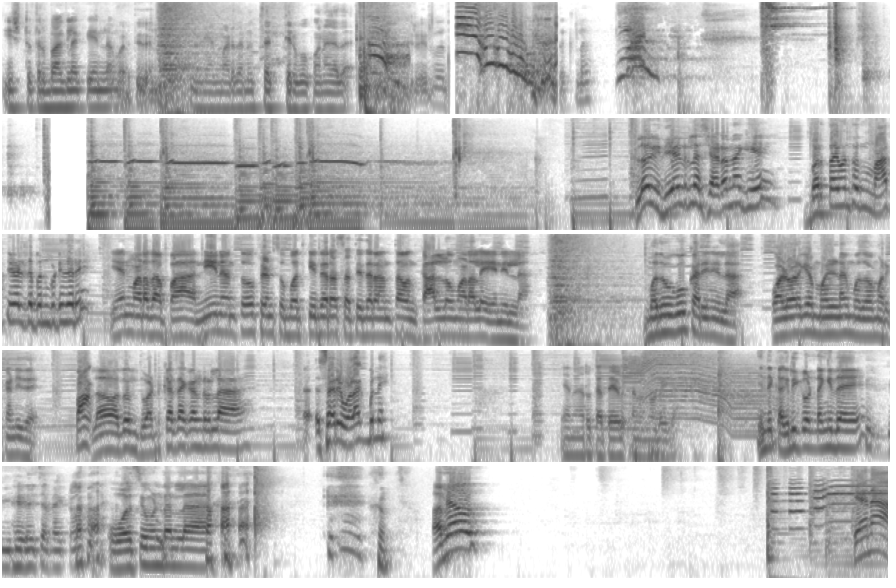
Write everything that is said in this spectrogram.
ಇಷ್ಟತ್ರ ಬಾಗ್ಲಕ್ಕೆ ಏನಿಲ್ಲ ಮಾಡ್ತಿದ್ದಾನೆ ಇನ್ನೇನ್ ಮಾಡ್ದನು ಚತ್ತಿರ್ಬೇಕು ಅನಗದ ಇದ್ರು ಇರ್ಬೋದು. ಲೋ ಇದೇನ್ರಲ್ಲ ಸಡನ್ ಆಗಿ? ಬರ್ತಾ ಇವಂತ ಒಂದು ಮಾತು ಹೇಳ್ತಾ ಬಂದ್ಬಿಟ್ಟಿದ್ದಾರೆ ಏನ್ ಮಾಡೋದಪ್ಪ? ನೀನಂತೂ ಫ್ರೆಂಡ್ಸ್ ಬದುಕಿದಾರ ಸತ್ತಿದಾರ ಅಂತ ಒಂದ್ ಕಾಲ್ ನೋವು ಮಾಡಲ್ಲ ಏನಿಲ್ಲ. ಮದುವೆಗೂ ಕರೀನಿಲ್ಲ. ಒಳೊಳಗೆ ಮಳ್ಳನಾಗ ಮದುವೆ ಮಾಡ್ಕೊಂಡಿದೆ. ಲೋ ಅದೊಂದು ದೊಡ್ಡ ಕತೆ ಕಂಡ್ರಲ್ಲ ಸರಿ ಒಳಗ್ ಬನ್ನಿ. ಏನಾದ್ರು ಕತೆ ಹೇಳ್ತಾನ ನೋಡಿ ಈಗ. ಹಿಂದಕ್ಕೆ ಅಗ್ರಿಕೊಂಡಂಗಿದೆ ಓಸಿ ಉಂಡನ್ಲ. ಅಮ್ಯಾವ್. ಏನಾ?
